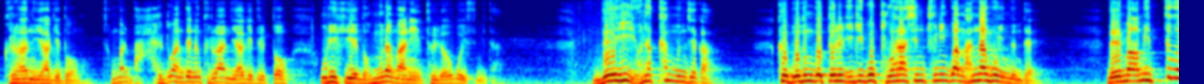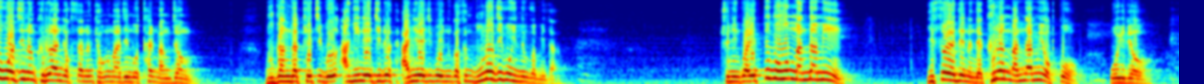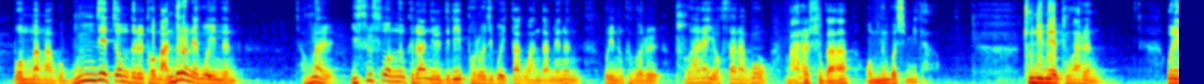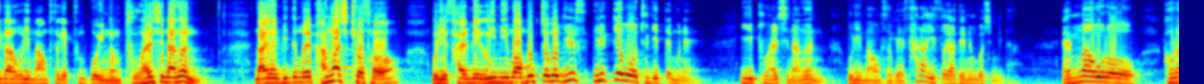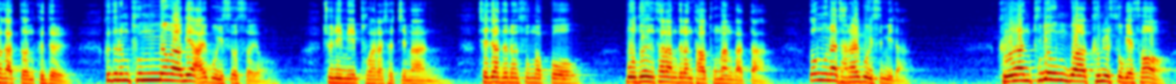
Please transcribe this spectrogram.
그러한 이야기도 정말 말도 안 되는 그러한 이야기들도 우리 귀에 너무나 많이 들려오고 있습니다. 내 이 연약한 문제가 그 모든 것들을 이기고 부활하신 주님과 만나고 있는데 내 마음이 뜨거워지는 그러한 역사는 경험하지 못할 망정 무감각해지고 안일해지고 안일해지고 있는 것은 무너지고 있는 겁니다. 주님과의 뜨거운 만남이 있어야 되는데 그런 만남이 없고 오히려 원망하고 문제점들을 더 만들어내고 있는 정말 있을 수 없는 그러한 일들이 벌어지고 있다고 한다면은 우리는 그거를 부활의 역사라고 말할 수가 없는 것입니다. 주님의 부활은 우리가 우리 마음속에 품고 있는 부활 신앙은 나의 믿음을 강화시켜서 우리 삶의 의미와 목적을 일, 일깨워 주기 때문에 이 부활 신앙은 우리 마음속에 살아 있어야 되는 것입니다. 엠마오로 걸어갔던 그들, 그들은 분명하게 알고 있었어요. 주님이 부활하셨지만 제자들은 숨었고 모든 사람들은 다 도망갔다. 너무나 잘 알고 있습니다. 그러한 두려움과 그늘 속에서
